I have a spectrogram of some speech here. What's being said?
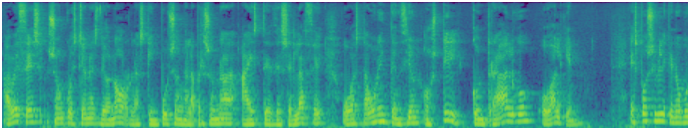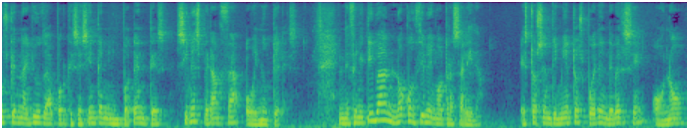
A veces son cuestiones de honor las que impulsan a la persona a este desenlace o hasta una intención hostil contra algo o alguien. Es posible que no busquen ayuda porque se sienten impotentes, sin esperanza o inútiles. En definitiva, no conciben otra salida. Estos sentimientos pueden deberse, o no,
